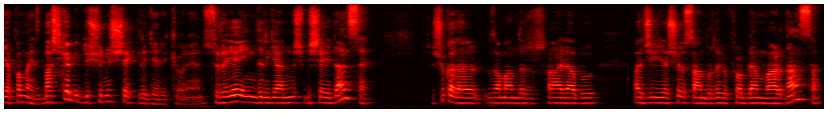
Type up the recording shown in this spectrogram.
yapamayız. Başka bir düşünüş şekli gerekiyor yani. Süreye indirgenmiş bir şeydense şu kadar zamandır hala bu acıyı yaşıyorsan burada bir problem vardansa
